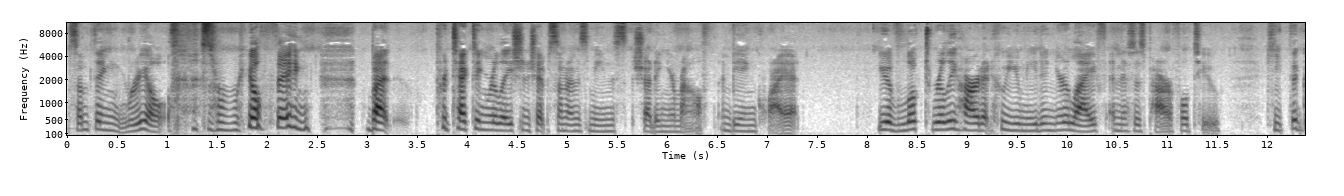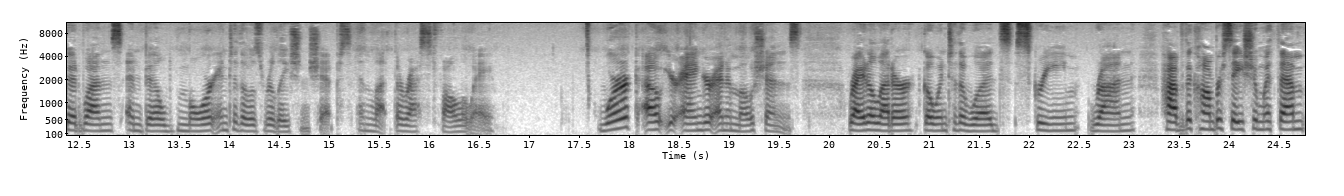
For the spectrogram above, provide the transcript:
something real. it's a real thing. But protecting relationships sometimes means shutting your mouth and being quiet. You have looked really hard at who you need in your life, and this is powerful too. Keep the good ones and build more into those relationships and let the rest fall away. Work out your anger and emotions write a letter, go into the woods, scream, run, have the conversation with them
